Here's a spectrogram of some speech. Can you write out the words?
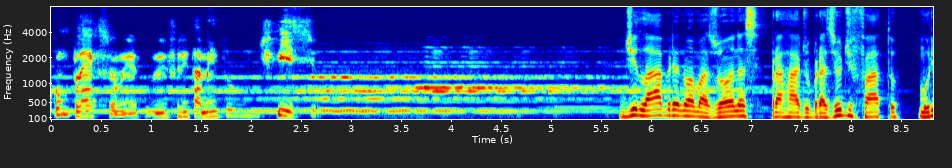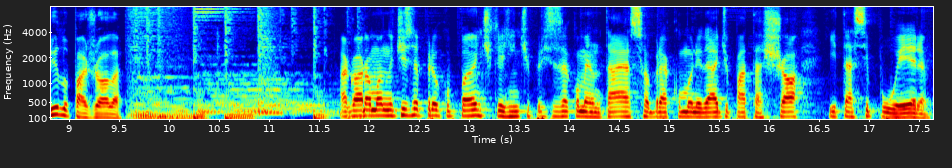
complexo, né? um enfrentamento difícil. De Lábrea, no Amazonas, para a Rádio Brasil de Fato, Murilo Pajola. Agora, uma notícia preocupante que a gente precisa comentar é sobre a comunidade Pataxó Itacipueira,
